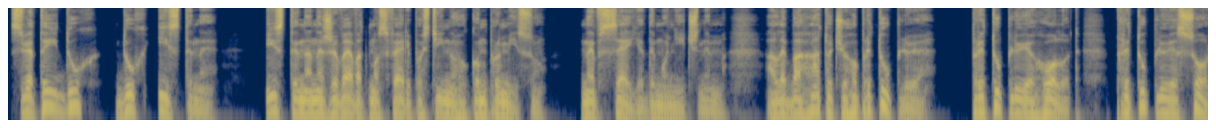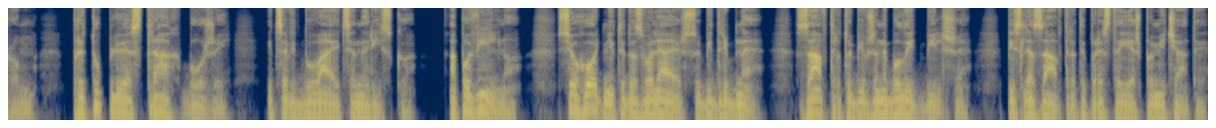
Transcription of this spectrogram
Святий Дух дух істини. Істина не живе в атмосфері постійного компромісу. Не все є демонічним, але багато чого притуплює. Притуплює голод, притуплює сором, притуплює страх Божий, і це відбувається не різко, а повільно. Сьогодні ти дозволяєш собі дрібне, завтра тобі вже не болить більше, післязавтра ти перестаєш помічати.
